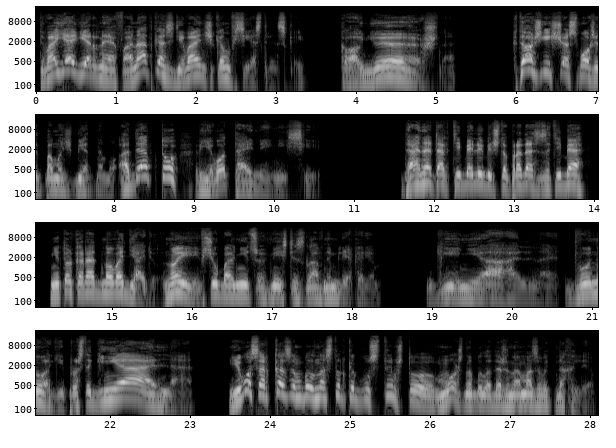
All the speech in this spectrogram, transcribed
«Твоя верная фанатка с диванчиком в Сестринской. Конечно. Кто ж еще сможет помочь бедному адепту в его тайной миссии? Да она так тебя любит, что продаст за тебя не только родного дядю, но и всю больницу вместе с главным лекарем. Гениально! Двуногий, просто гениально! Его сарказм был настолько густым, что можно было даже намазывать на хлеб.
